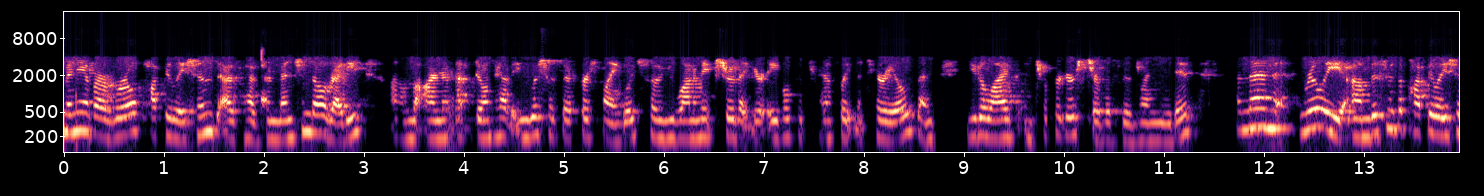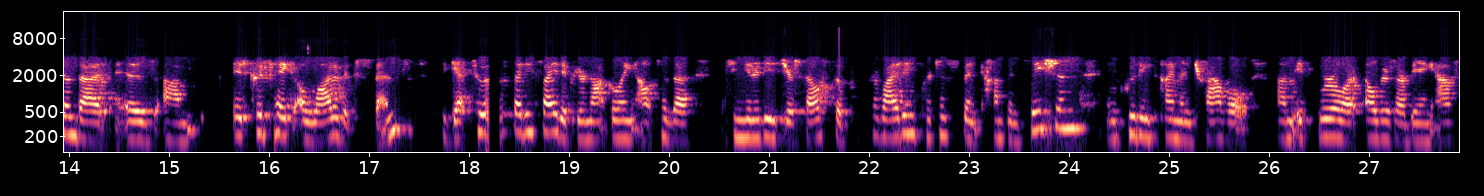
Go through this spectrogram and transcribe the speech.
many of our rural populations, as has been mentioned already, um, are not, don't have English as their first language. So you want to make sure that you're able to translate materials and utilize interpreter services when needed. And then really, um, this is a population that is, um, it could take a lot of expense to get to a study site if you're not going out to the communities yourself. So providing participant compensation, including time and travel, um, if rural elders are being asked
